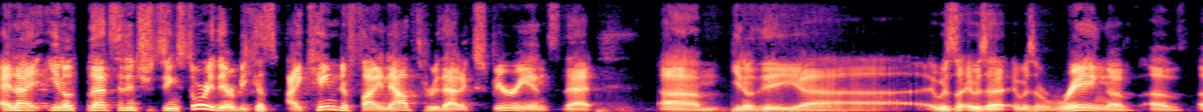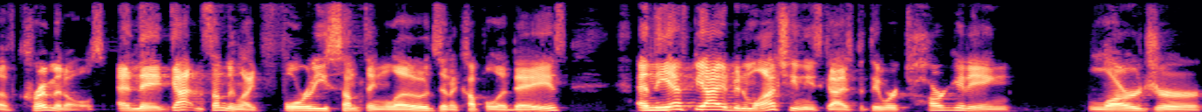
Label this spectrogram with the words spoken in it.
And I you know that's an interesting story there because I came to find out through that experience that um, you know the uh, it was it was a it was a ring of of, of criminals, and they'd gotten something like forty something loads in a couple of days, and the FBI had been watching these guys, but they were targeting larger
